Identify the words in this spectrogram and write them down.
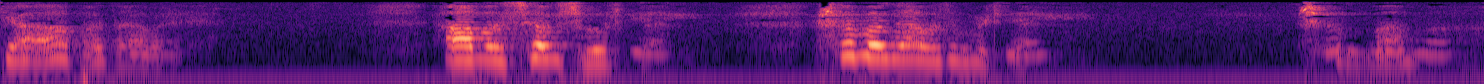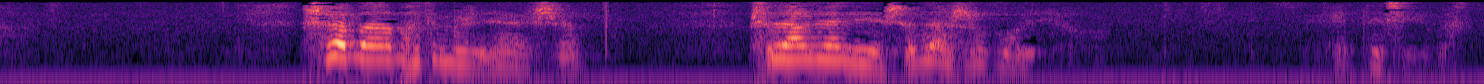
क्या आफत है आप सब छूट जाएगी। सब अदावत मिट जाएगी सब मामा सब आफत मिट जाए सब सदा लिए सदा सुख हो जाओ इतनी सी बात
